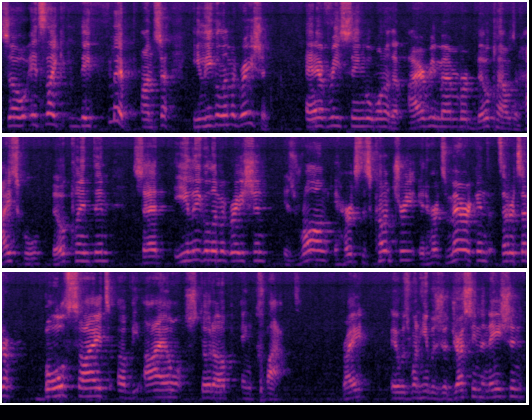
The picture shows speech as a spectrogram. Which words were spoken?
So it's like they flip on illegal immigration. Every single one of them. I remember Bill Clinton I was in high school. Bill Clinton said illegal immigration is wrong. It hurts this country. It hurts Americans, et cetera, et cetera. Both sides of the aisle stood up and clapped. Right? It was when he was addressing the nation,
